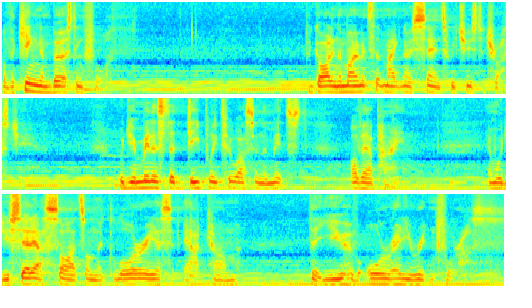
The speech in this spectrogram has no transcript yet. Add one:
of the kingdom bursting forth. But God, in the moments that make no sense, we choose to trust you. Would you minister deeply to us in the midst of our pain? And would you set our sights on the glorious outcome that you have already written for us,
